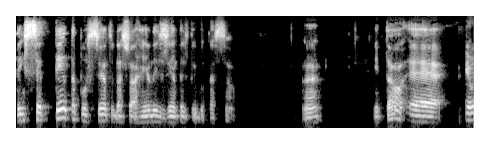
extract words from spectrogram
tem 70% da sua renda isenta de tributação. Né? Então, é... eu,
